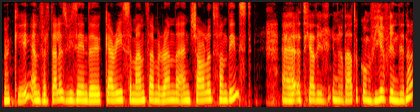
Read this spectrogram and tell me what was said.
Oké, en vertel eens, wie zijn de Carrie, Samantha, Miranda en Charlotte van dienst? Uh, het gaat hier inderdaad ook om vier vriendinnen.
